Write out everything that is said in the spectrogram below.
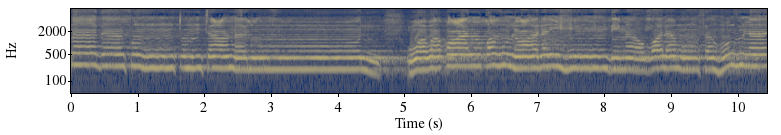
ماذا كنتم تعملون ووقع القول عليهم بما ظلموا فهم لا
